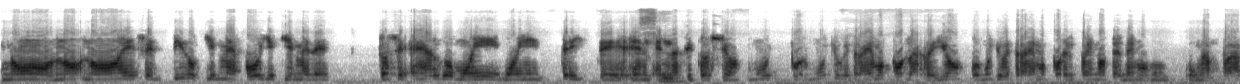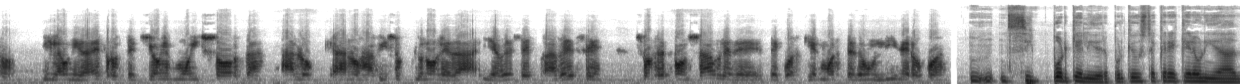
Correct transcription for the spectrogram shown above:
no no no he sentido quién me apoye, quién me dé. Entonces es algo muy muy triste en, en la situación. Muy, por mucho que traemos por la región, por mucho que traemos por el país, no tenemos un, un amparo y la unidad de protección es muy sorda a, lo, a los avisos que uno le da y a veces a veces son responsables de, de cualquier muerte de un líder o pues. Sí, ¿por qué líder? ¿Por qué usted cree que la Unidad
